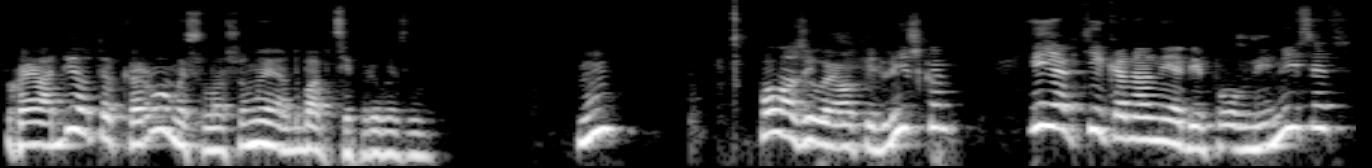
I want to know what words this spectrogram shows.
слухай, а де ото коромисла, що ми від бабці привезли? М? Положила його під ліжко, і як тільки на небі повний місяць,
